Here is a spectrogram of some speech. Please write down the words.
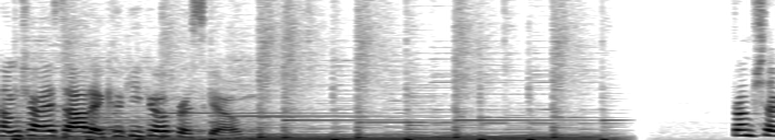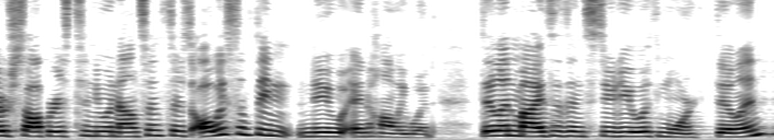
come try us out at Cookie Co Frisco. From showstoppers to new announcements, there's always something new in Hollywood. Dylan Mize is in studio with more. Dylan?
